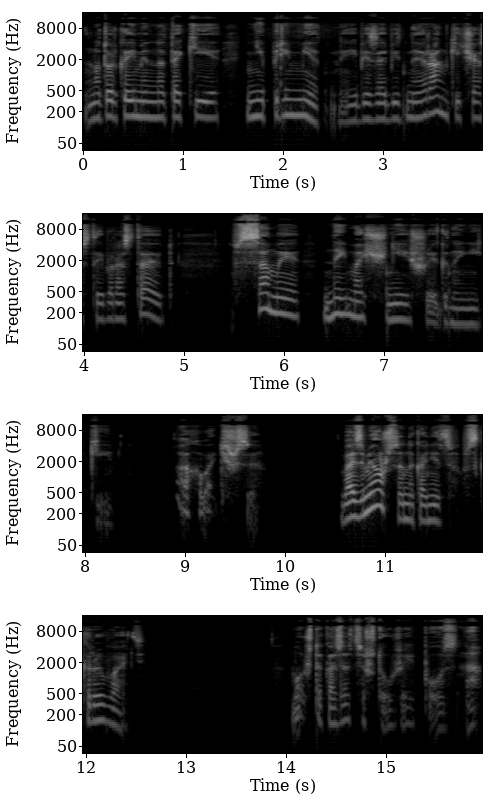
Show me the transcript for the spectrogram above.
Но только именно такие неприметные и безобидные ранки часто и вырастают в самые наимощнейшие гнойники. Охватишься, возьмешься, наконец, вскрывать. Может оказаться, что уже и поздно.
